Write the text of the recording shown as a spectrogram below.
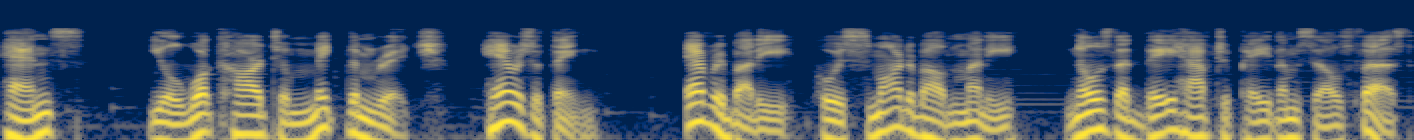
Hence, You'll work hard to make them rich. Here is the thing. Everybody who is smart about money knows that they have to pay themselves first,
